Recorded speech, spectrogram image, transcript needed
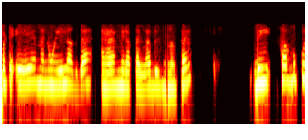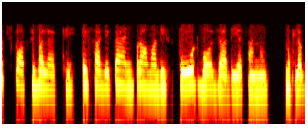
ਬਟ ਇਹ ਹੈ ਮੈਨੂੰ ਇਹ ਲੱਗਦਾ ਹੈ, ਇਹ ਮੇਰਾ ਪਹਿਲਾ ਬਿਜ਼ਨਸ ਹੈ ਵੀ ਸਭ ਕੁਝ ਪੋਸੀਬਲ ਹੈ ਇੱਥੇ ਤੇ ਸਾਡੇ ਭੈਣ ਭਰਾਵਾਂ ਦੀ ਸਪੋਰਟ ਬਹੁਤ ਜ਼ਿਆਦੀ ਹੈ ਸਾਨੂੰ। ਮਤਲਬ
